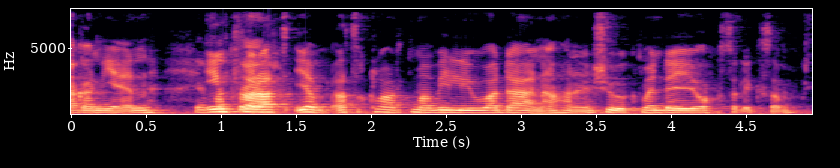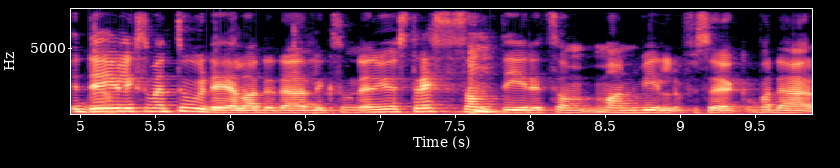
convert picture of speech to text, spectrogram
veckan igen. Jag inte för fattar. att, jag, alltså klart man vill ju vara där när han är sjuk men det är ju också liksom Det är ju liksom en tudelad det där liksom, det är ju en stress samtidigt som man vill försöka vara där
